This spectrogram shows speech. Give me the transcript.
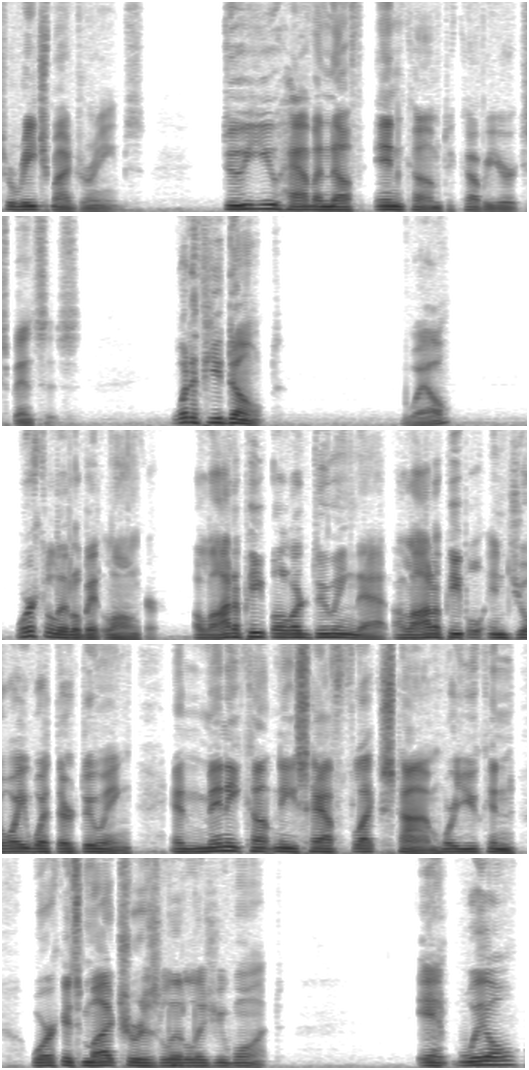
to reach my dreams? Do you have enough income to cover your expenses? What if you don't? Well, work a little bit longer. A lot of people are doing that. A lot of people enjoy what they're doing. And many companies have flex time where you can work as much or as little as you want. It will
